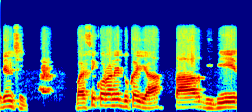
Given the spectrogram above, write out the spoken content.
এজেন্সি। বায়োস্পিক করানি ঢুকাইয়া তার দিদির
